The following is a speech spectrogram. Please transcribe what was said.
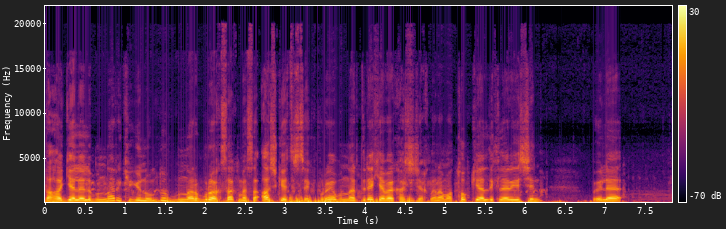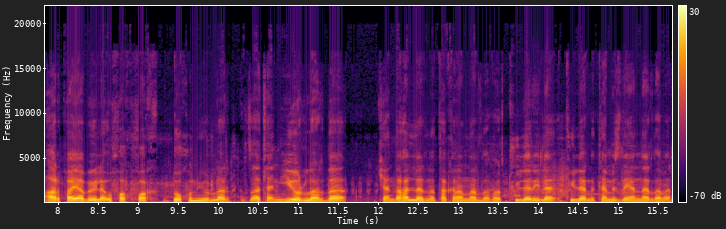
Daha geleli bunlar iki gün oldu. Bunları bıraksak mesela aç getirsek buraya bunlar direkt eve kaçacaklar. Ama tok geldikleri için böyle arpaya böyle ufak ufak dokunuyorlar. Zaten yiyorlar da kendi hallerine takınanlar da var. Tüyleriyle tüylerini temizleyenler de var.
